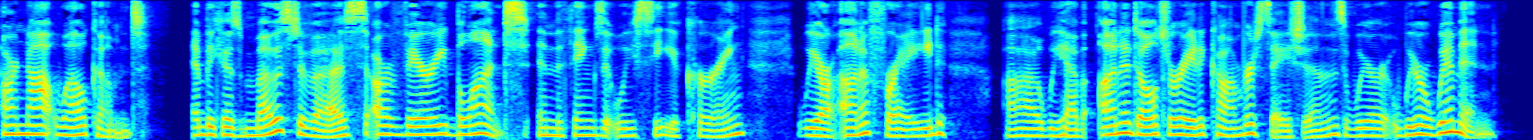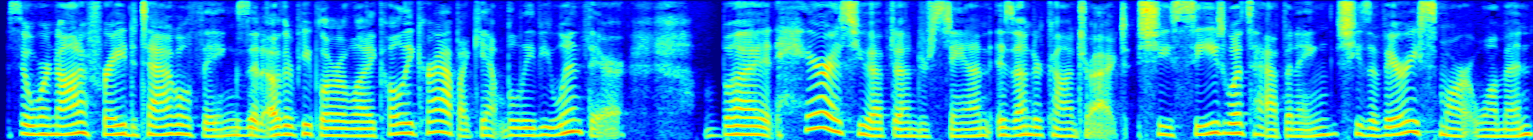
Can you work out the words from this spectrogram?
are not welcomed. And because most of us are very blunt in the things that we see occurring, we are unafraid. Uh, we have unadulterated conversations. We're we're women, so we're not afraid to tackle things that other people are like, "Holy crap! I can't believe you went there." But Harris, you have to understand, is under contract. She sees what's happening. She's a very smart woman.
